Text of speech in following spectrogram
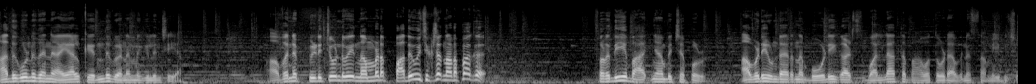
അതുകൊണ്ട് തന്നെ അയാൾക്ക് എന്ത് വേണമെങ്കിലും ചെയ്യാം. അവനെ പിടിച്ചുകൊണ്ടുപോയി നമ്മുടെ പതിവ് ശിക്ഷ നടപ്പാക്ക്. പ്രദീപ് ആജ്ഞാപിച്ചപ്പോൾ അവിടെ ഉണ്ടായിരുന്ന ബോഡി ഗാർഡ്സ് വല്ലാത്ത ഭാവത്തോടെ അവനെ സമീപിച്ചു.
